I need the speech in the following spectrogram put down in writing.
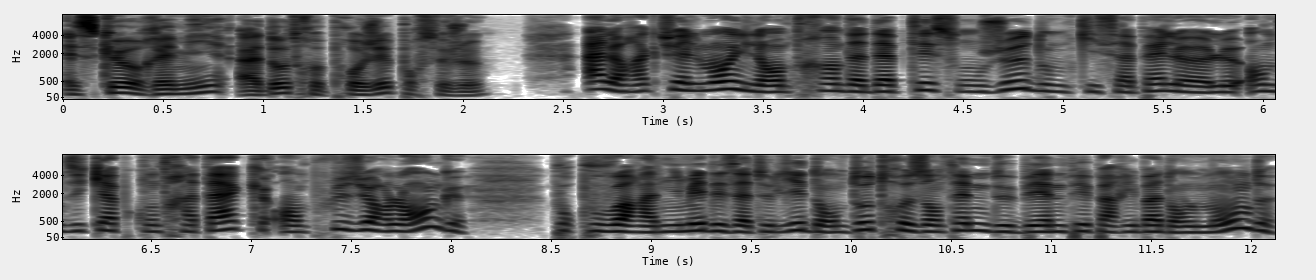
Est-ce que Rémi a d'autres projets pour ce jeu? Alors actuellement, il est en train d'adapter son jeu, donc qui s'appelle euh, le Handicap contre-attaque, en plusieurs langues, pour pouvoir animer des ateliers dans d'autres antennes de BNP Paribas dans le monde.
